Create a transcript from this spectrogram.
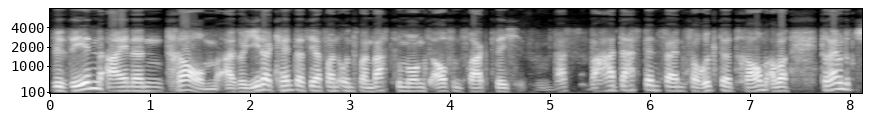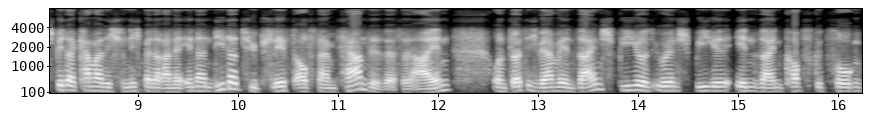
Wir sehen einen Traum. Also jeder kennt das ja von uns. Man wacht morgens auf und fragt sich, was war das denn für ein verrückter Traum? Aber drei Minuten später kann man sich schon nicht mehr daran erinnern. Dieser Typ schläft auf seinem Fernsehsessel ein und plötzlich werden wir in seinen Spiegel und über den Spiegel in seinen Kopf gezogen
